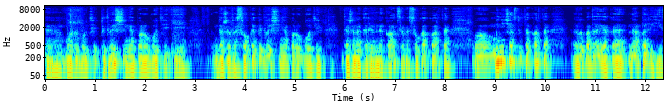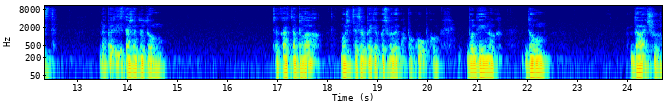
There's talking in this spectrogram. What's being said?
е, може бути підвищення по роботі і навіть високе підвищення по роботі, навіть на керівника, це висока карта. Мені часто та карта випадає як е, на переїзд. На переїзд навіть додому. Це карта благ. Можете зробити якусь велику покупку, будинок, дом, дачу,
